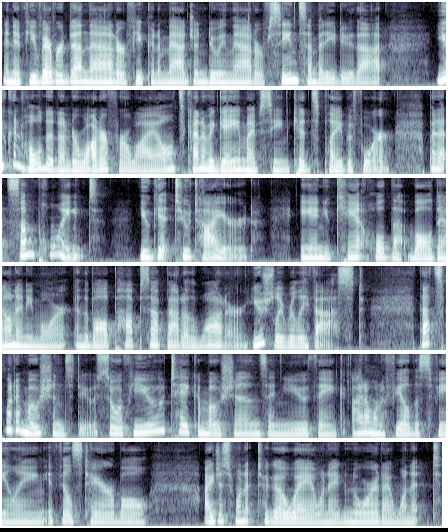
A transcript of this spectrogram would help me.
And if you've ever done that, or if you can imagine doing that, or have seen somebody do that, you can hold it underwater for a while. It's kind of a game I've seen kids play before. But at some point, you get too tired and you can't hold that ball down anymore, and the ball pops up out of the water, usually really fast. That's what emotions do. So if you take emotions and you think, I don't want to feel this feeling, it feels terrible, I just want it to go away. I want to ignore it. I want it,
